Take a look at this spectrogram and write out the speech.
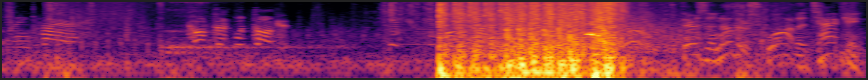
Opening fire. Contact with target. There's another squad attacking.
